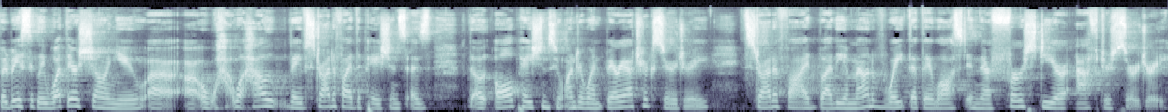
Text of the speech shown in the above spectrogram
but basically what they're showing you uh, are how, how, they've stratified the patients as the, all patients who underwent bariatric surgery, stratified by the amount of weight that they lost in their first year after surgery.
